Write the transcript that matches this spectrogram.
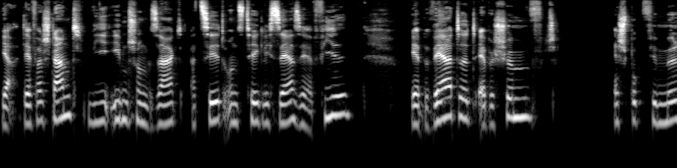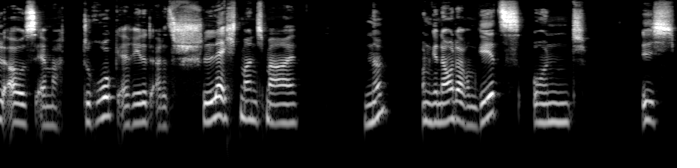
Ja, der Verstand, wie eben schon gesagt, erzählt uns täglich sehr, sehr viel. Er bewertet, er beschimpft, er spuckt viel Müll aus, er macht Druck, er redet alles schlecht manchmal. Ne? Und genau darum geht's. Und ich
